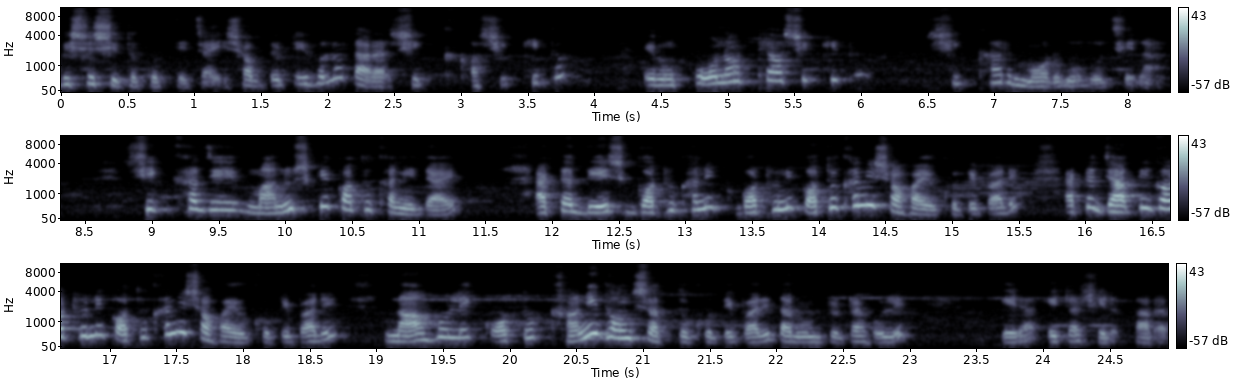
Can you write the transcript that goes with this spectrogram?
বিশেষিত করতে চাই। শব্দটি হলো তারা শিক- অশিক্ষিত এবং কোন অর্থে অশিক্ষিত? শিক্ষার মর্ম বোঝে না। শিক্ষা যে মানুষকে কতখানি দেয়, একটা দেশ গঠখানি, গঠনে কতখানি সহায়ক হতে পারে, একটা জাতি গঠনে কতখানি সহায়ক হতে পারে, না হলে কতখানি ধ্বংসাত্মক হতে পারে, তার উল্টোটা হলে এরা, এটা সেরা, তারা,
